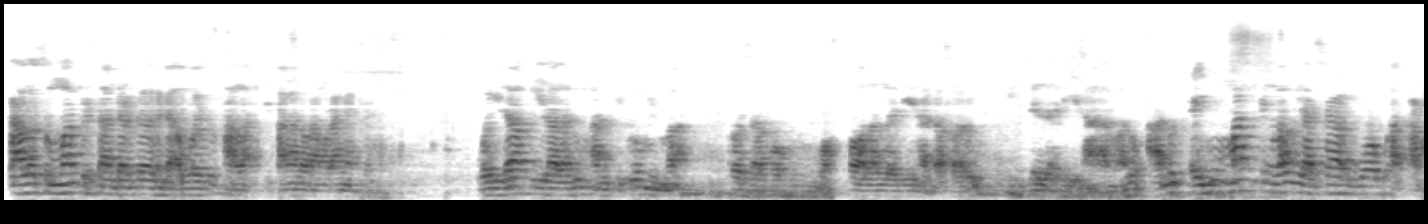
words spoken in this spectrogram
Kalau semua bersandar ke hendak Allah itu salah di tangan orang-orang yang jahat. Wa idza qila lahum anfiqu mimma razaqahum wa qala alladziina kafaru lil ladzina amanu anut ilmu man sing lau yasha wa at'am.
